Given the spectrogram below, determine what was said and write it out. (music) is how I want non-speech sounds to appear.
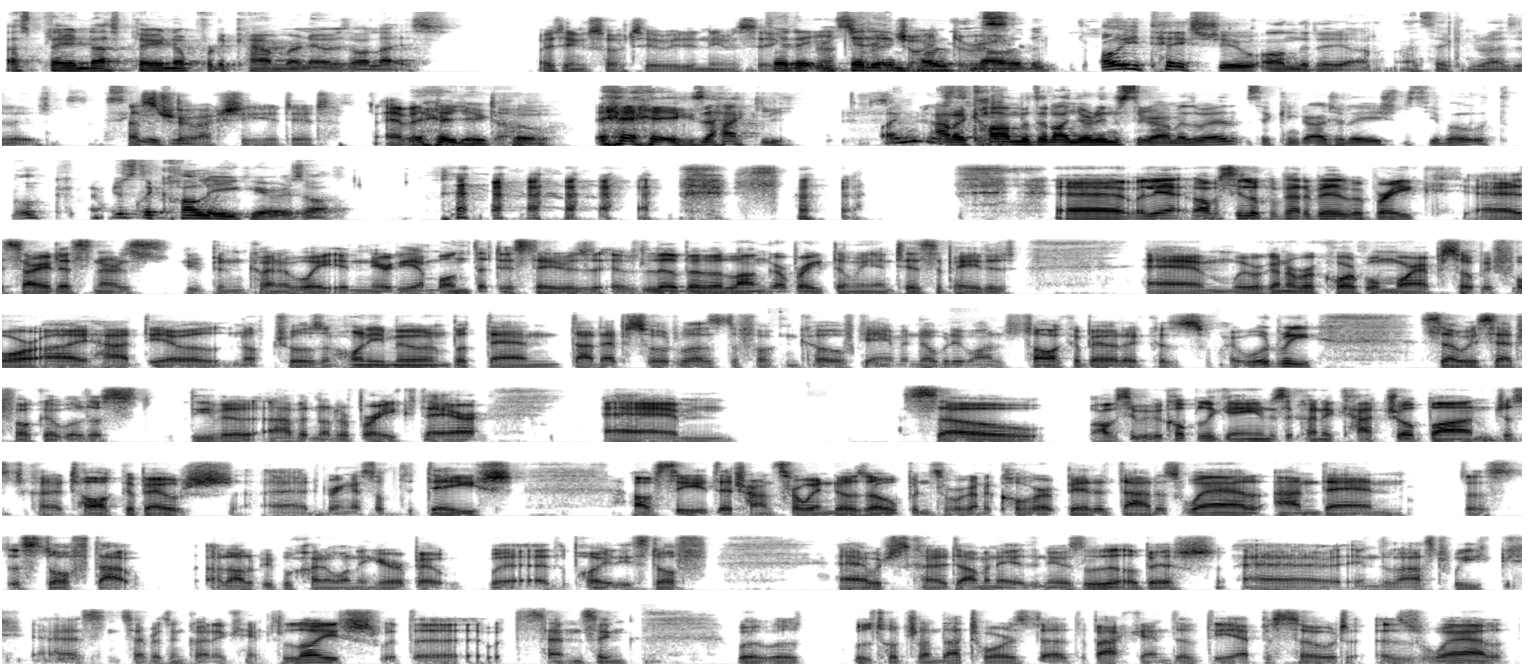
That's playing. That's playing up for the camera now. Is all that is. I think so too. We didn't even say. Said it, he said it in person already. Oh, he text you on the day, Adam, and say congratulations. That's Excuse true, actually. You did. (laughs) Evan There you go. (laughs) exactly. I'm just, And I commented on your Instagram as well. Say congratulations to you both. Look, I'm just a colleague here as well. (laughs) uh, well, yeah, obviously, look, we've had a bit of a break. Uh, sorry, listeners, you've been kind of waiting nearly a month at this stage. It was, it was a little bit of a longer break than we anticipated. Um, we were going to record one more episode before I had the nuptials and honeymoon, but then that episode was the fucking Cobh game, and nobody wanted to talk about it because why would we? So we said, fuck it, we'll just leave it, have another break there. Um, so obviously we have a couple of games to kind of catch up on, just to kind of talk about, uh, bring us up to date. Obviously the transfer window is open, so we're going to cover a bit of that as well, and then the the stuff that a lot of people kind of want to hear about, uh, the Pilley stuff, uh, which has kind of dominated the news a little bit uh, in the last week, uh, since everything kind of came to light with the with the sentencing. We'll we'll we'll touch on that towards the, the back end of the episode as well,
